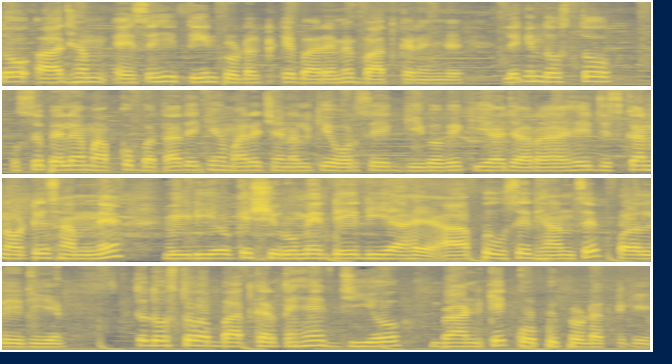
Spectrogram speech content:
तो आज हम ऐसे ही तीन प्रोडक्ट के बारे में बात करेंगे। लेकिन दोस्तों, उससे पहले हम आपको बता दें कि हमारे चैनल की ओर से एक गिव अवे किया जा रहा है, जिसका नोटिस हमने वीडियो के शुरू में दे दिया है। आप उसे ध्यान से पढ़ लीजिए। तो दोस्तों अब बात करते हैं जियो ब्रांड के कॉपी प्रोडक्ट की।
